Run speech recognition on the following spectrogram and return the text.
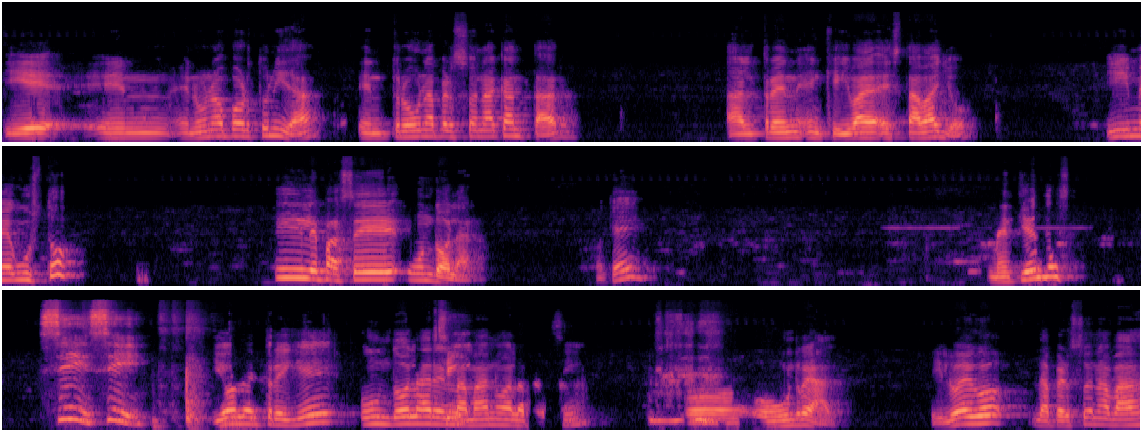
Y eh, en, una oportunidad entró una persona a cantar al tren en que iba, estaba yo y me gustó. Y le pasé un dólar. ¿Ok? ¿Me entiendes? Sí, sí. Yo le entregué un dólar en la mano a la persona. o un real. Y luego la persona va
